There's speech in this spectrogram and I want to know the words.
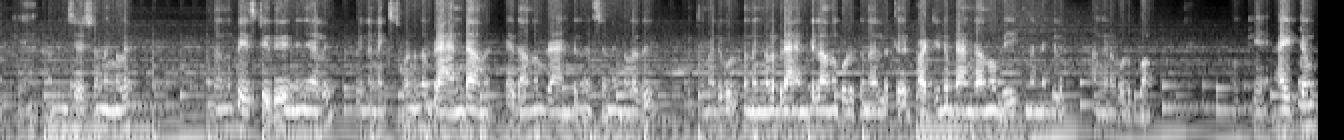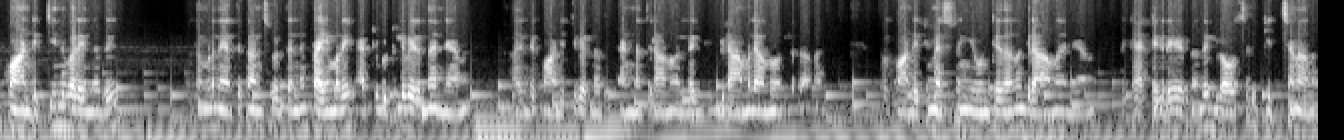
ഓക്കെ അതിനുശേഷം നിങ്ങൾ അതൊന്ന് പേസ്റ്റ് ചെയ്ത് കഴിഞ്ഞ് കഴിഞ്ഞാൽ പിന്നെ നെക്സ്റ്റ് വേണ്ടുന്ന ബ്രാൻഡാണ് ഏതാണെന്ന് ബ്രാൻഡ് എന്ന് വെച്ചാൽ നിങ്ങളത് കൃത്യമായിട്ട് കൊടുക്കുക നിങ്ങൾ ബ്രാൻഡിലാണ് കൊടുക്കുന്നത്? അല്ല തേർഡ് പാർട്ടീന്റെ ബ്രാൻഡാണോ ഉപയോഗിക്കുന്നുണ്ടെങ്കിൽ അങ്ങനെ കൊടുക്കുക ഓക്കെ ഐറ്റം ക്വാണ്ടിറ്റി എന്ന് പറയുന്നത് നമ്മൾ നേരത്തെ കാണിച്ച പോലെ തന്നെ പ്രൈമറി ആട്രിബ്യൂട്ടിൽ വരുന്ന തന്നെയാണ്. അതിന്റെ ക്വാണ്ടിറ്റി വരുന്നത്. എണ്ണത്തിലാണോ അല്ലെങ്കിൽ ഗ്രാമിലാണോ ഉള്ളതാണ് ക്വാണ്ടിറ്റി മെഷറിംഗ് യൂണിറ്റ് ഏതാണ്? ഗ്രാം തന്നെയാണ്. കാറ്റഗറി വരുന്നത് ഗ്രോസറി കിച്ചൺ ആണ്.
